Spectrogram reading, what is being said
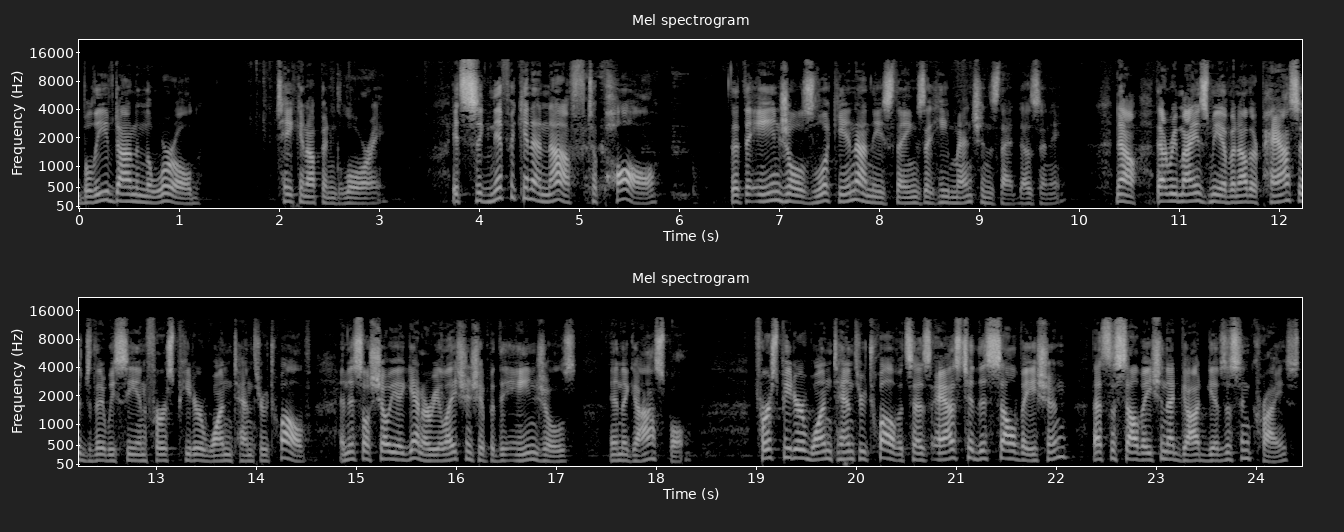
believed on in the world, taken up in glory." It's significant enough to Paul that the angels look in on these things that he mentions that, doesn't he? Now, that reminds me of another passage that we see in 1 Peter 1 10 through 12. And this will show you again a relationship with the angels in the gospel. 1 Peter 1 10 through 12, it says, As to this salvation, that's the salvation that God gives us in Christ,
